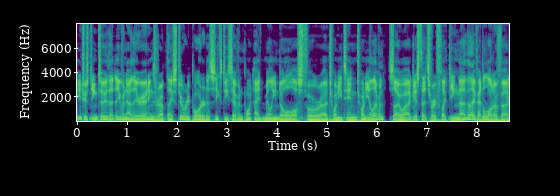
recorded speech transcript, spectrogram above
interesting too that even though their earnings are up, they still reported a 67.8 million dollar loss for uh, 2010 2011. So uh, I guess that's reflecting. No, they've had a lot of uh,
